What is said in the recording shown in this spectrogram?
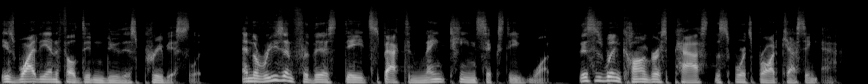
is why the NFL didn't do this previously. And the reason for this dates back to 1961. This is when Congress passed the Sports Broadcasting Act.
